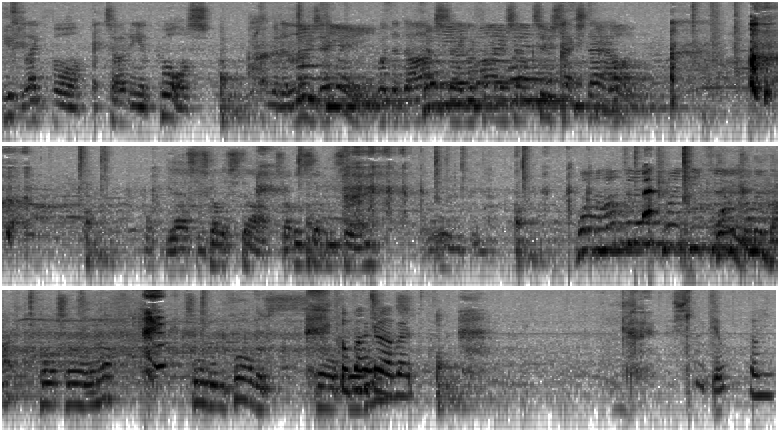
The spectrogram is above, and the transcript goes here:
Huge leg for Tony, of course. I'm going to lose it with the dive find himself two sets down. Yes, he's got to start. Treble 17. 122. One coming back, fortunately enough. 204 was still Go back full. up it. Schlag your thumbs.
